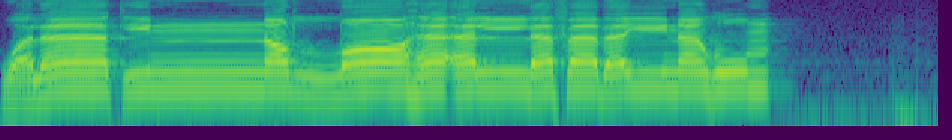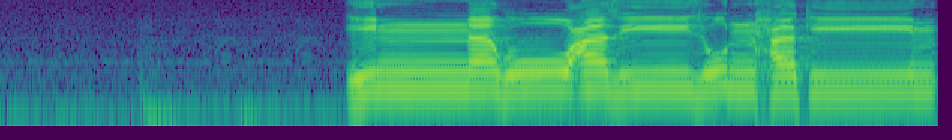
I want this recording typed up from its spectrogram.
ولكن الله الف بينهم إنه عزيز حكيم.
